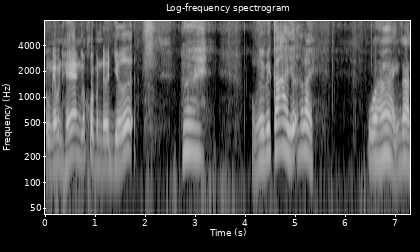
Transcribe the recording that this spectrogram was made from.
ตรงนี้มันแห้งแล้วคนมันเดินเยอะเฮ้ยผมเลยไม่กล้าเยอะเท่าไหร่กลัวหายเหมือนกัน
